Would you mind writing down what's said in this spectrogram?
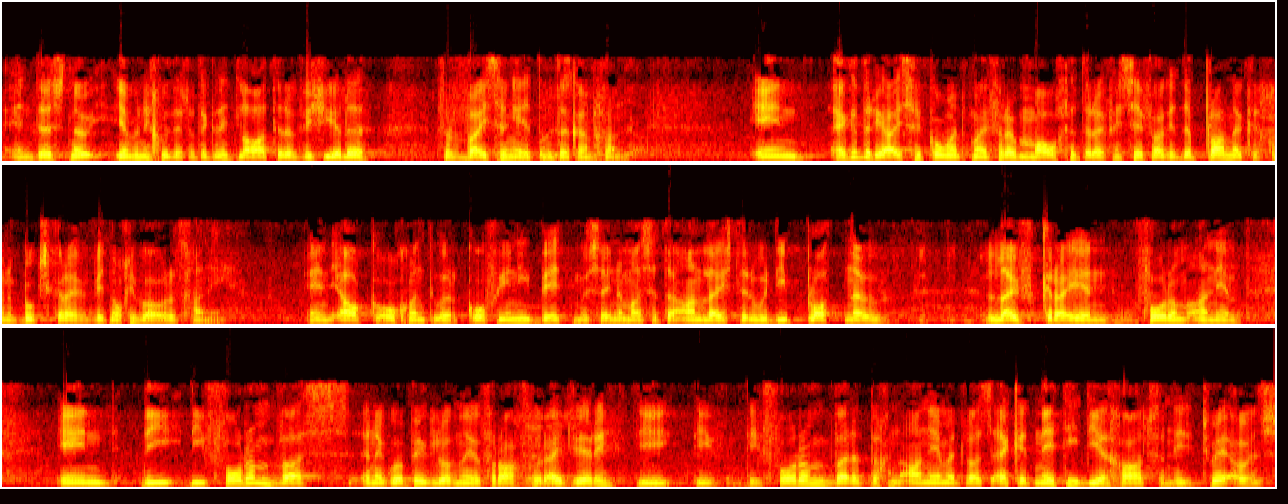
En dis nou een van die goeie dat ek net later 'n visuele verwysing het om te kan gaan. En ek het by die huis gekom met my vrou mal gedryf en sê ek het 'n plan ek gaan 'n boek skryf ek weet nog nie waaroor dit gaan nie. En elke oggend oor koffie in die bed moes sy net maar sit en aanluister hoe die plot nou lyf kry en vorm aanneem En die die vorm was en ek hoop ek loop nou jou vraag vooruit weer nie. Die die die vorm wat dit begin aanneem het was ek het net die idee gehad van hierdie twee ouens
